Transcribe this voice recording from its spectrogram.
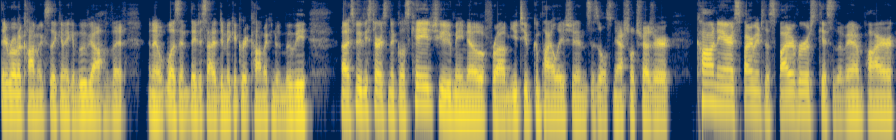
they wrote a comic so they can make a movie off of it, and it wasn't. They decided to make a great comic into a movie. Uh, this movie stars Nicolas Cage, who you may know from YouTube compilations as well as National Treasure, Con Air, Spider Man to the Spider Verse, Kiss of the Vampire,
